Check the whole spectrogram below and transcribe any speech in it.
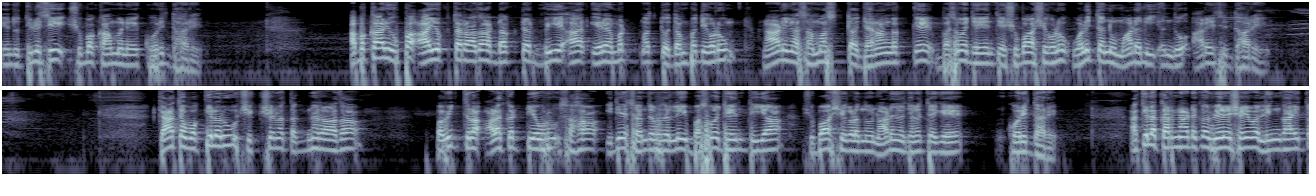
ಎಂದು ತಿಳಿಸಿ ಶುಭಕಾಮನೆ ಕೋರಿದ್ದಾರೆ. ಅಬಕಾರಿ ಉಪ ಆಯುಕ್ತರಾದ ಡಾಕ್ಟರ್ ಬಿ ಆರ್ ಹಿರೇಮಠ್ ಮತ್ತು ದಂಪತಿಗಳು, ನಾಡಿನ ಸಮಸ್ತ ಜನಾಂಗಕ್ಕೆ ಬಸವ ಜಯಂತಿಯ ಶುಭಾಶಯಗಳು, ಒಳಿತನ್ನು ಮಾಡಲಿ ಎಂದು ಹಾರೈಸಿದ್ದಾರೆ. ಖ್ಯಾತ ವಕೀಲರು, ಶಿಕ್ಷಣ ತಜ್ಞರಾದ ಪವಿತ್ರ ಅಳಕಟ್ಟಿಯವರು ಸಹ ಇದೇ ಸಂದರ್ಭದಲ್ಲಿ ಬಸವ ಜಯಂತಿಯ ಶುಭಾಶಯಗಳನ್ನು ನಾಡಿನ ಜನತೆಗೆ ಕೋರಿದ್ದಾರೆ. ಅಖಿಲ ಕರ್ನಾಟಕ ವೀರಶೈವ ಲಿಂಗಾಯತ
